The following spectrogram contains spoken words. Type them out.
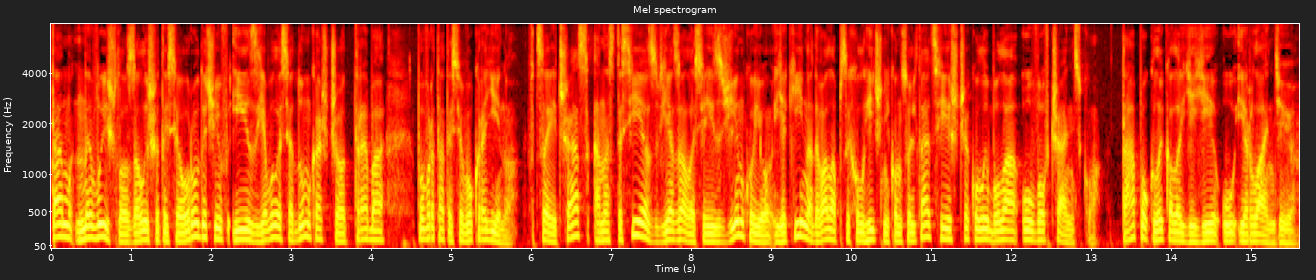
Там не вийшло залишитися у родичів, і з'явилася думка, що треба повертатися в Україну. В цей час Анастасія зв'язалася із жінкою, якій надавала психологічні консультації ще коли була у Вовчанську, та покликала її у Ірландію.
